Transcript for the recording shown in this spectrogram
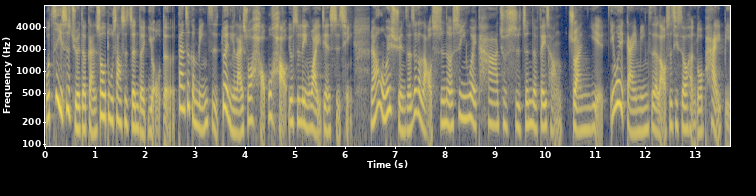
我自己是觉得感受度上是真的有的，但这个名字对你来说好不好，又是另外一件事情。然后我会选择这个老师呢，是因为他就是真的非常专业。因为改名字的老师其实有很多派别，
